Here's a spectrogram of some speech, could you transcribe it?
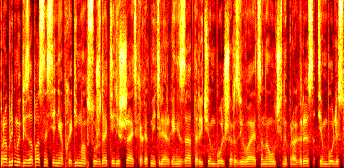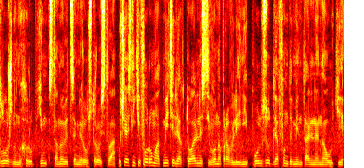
Проблемы безопасности необходимо обсуждать и решать. Как отметили организаторы, чем больше развивается научный прогресс, тем более сложным и хрупким становится мироустройство. Участники форума отметили актуальность его направлений, пользу для фундаментальной науки.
